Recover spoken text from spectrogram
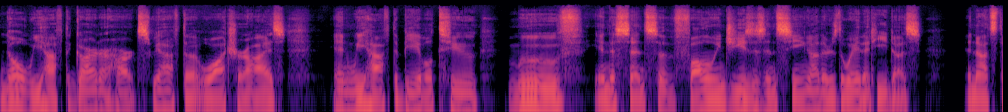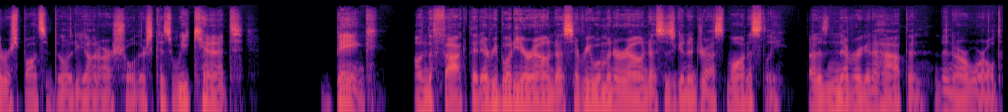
no we have to guard our hearts we have to watch our eyes and we have to be able to move in the sense of following jesus and seeing others the way that he does and that's the responsibility on our shoulders because we can't bank on the fact that everybody around us, every woman around us is going to dress modestly. That is never going to happen in our world.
